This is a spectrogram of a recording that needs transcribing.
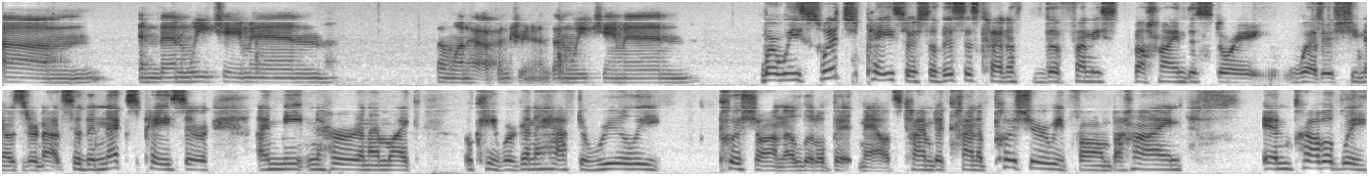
Um, and then we came in. Then what happened, Trina? Then we came in. Where we switched pacer so this is kind of the funny behind the story whether she knows it or not so the next pacer i'm meeting her and i'm like okay we're going to have to really push on a little bit now it's time to kind of push her we've fallen behind and probably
